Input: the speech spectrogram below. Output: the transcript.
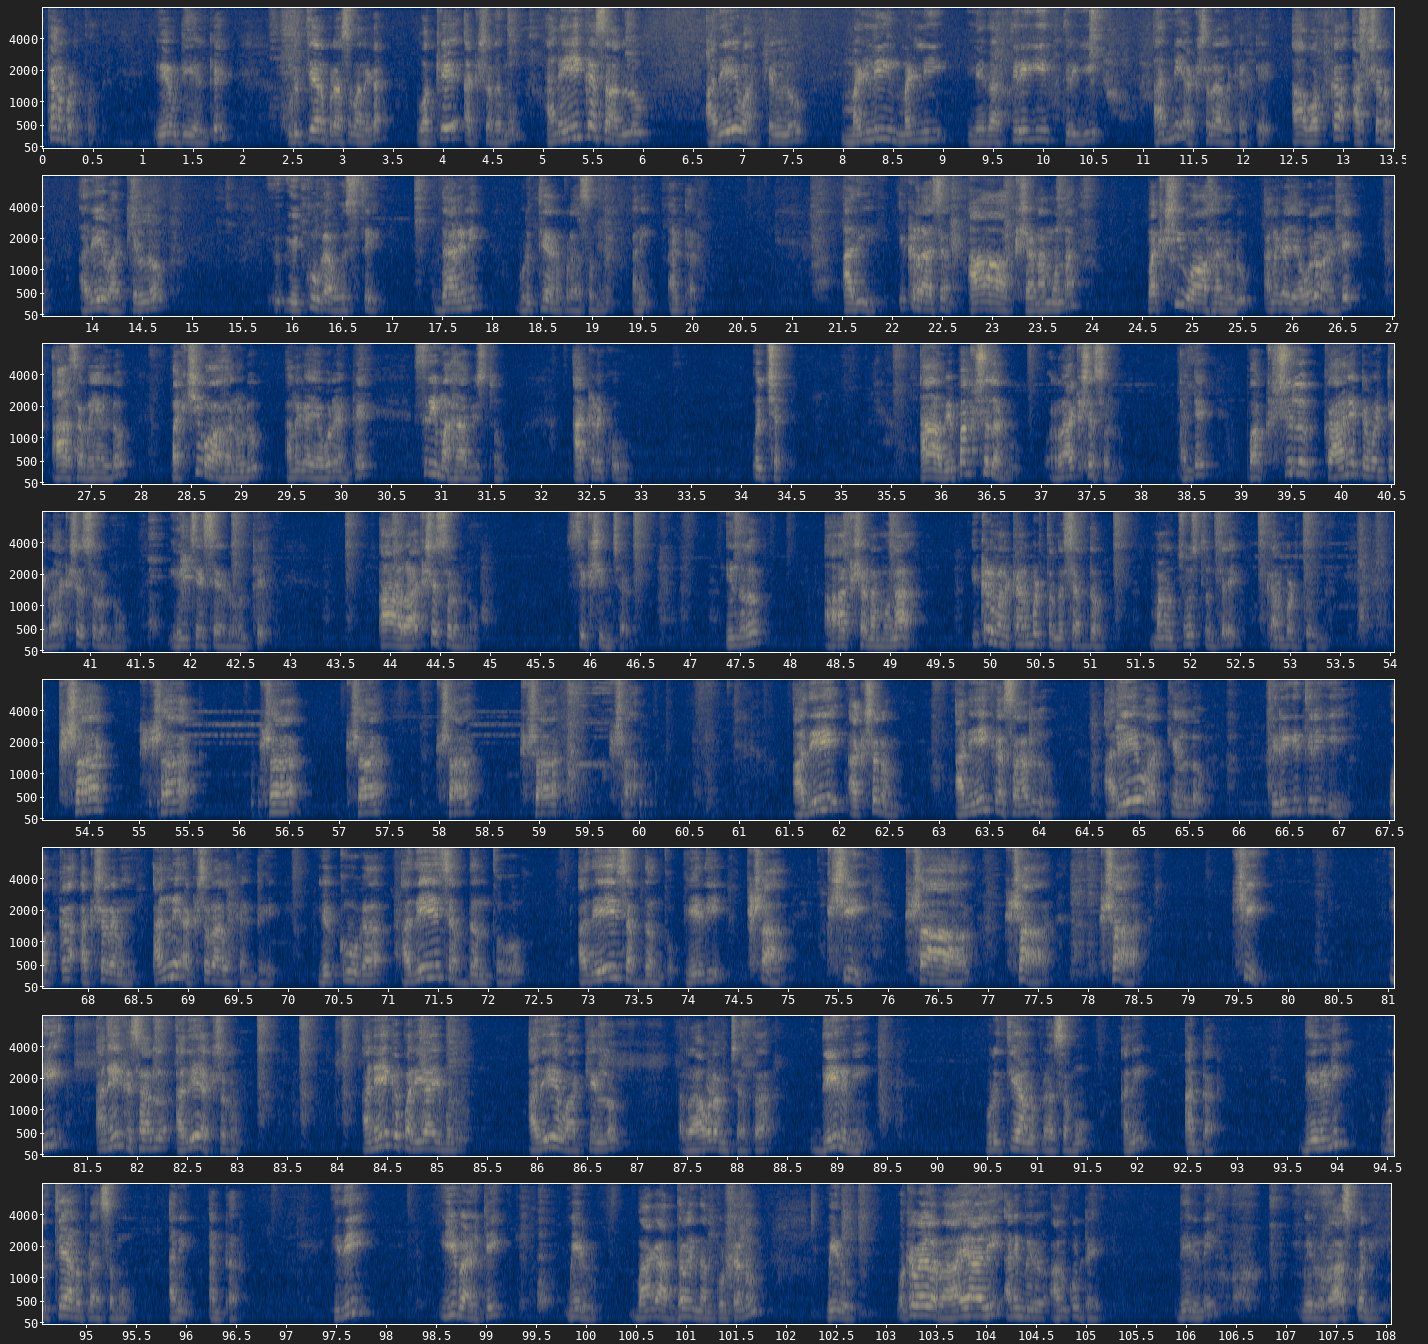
కనబడుతుంది. ఏమిటి అంటే వృత్యానుప్రాసం అనగా ఒకే అక్షరము అనేక సార్లు అదే వాక్యంలో మళ్ళీ మళ్ళీ లేదా తిరిగి తిరిగి అన్ని అక్షరాల కంటే ఆ ఒక్క అక్షరం అదే వాక్యంలో ఎక్కువగా వస్తే దానిని వృత్తి అనుప్రాసము అని అంటారు. అది ఇక్కడ రాశారు ఆ క్షణమున పక్షివాహనుడు అనగా ఎవరు అంటే ఆ సమయంలో పక్షివాహనుడు అనగా ఎవరు అంటే శ్రీ మహావిష్ణువు. అక్కడకు వచ్చాడు. ఆ విపక్షులకు రాక్షసులు అంటే పక్షులు కానిటువంటి రాక్షసులను ఏం చేశాడు అంటే ఆ రాక్షసులను శిక్షించాడు. ఇందులో ఆ క్షణమున ఇక్కడ మనకు కనబడుతున్న శబ్దం మనం చూస్తుంటే కనబడుతుంది. క్ష క్ష క్ష క్ష క్ష క్ష క్ష. అదే అక్షరం అనేక సార్లు అదే వాక్యంలో తిరిగి తిరిగి ఒక్క అక్షరమే అన్ని అక్షరాల కంటే ఎక్కువగా అదే శబ్దంతో అదే శబ్దంతో ఏది? క్ష క్షి క్ష క్ష క్ష క్షి. ఈ అనేక సార్లు అదే అక్షరం అనేక పర్యాయములు అదే వాక్యంలో రావడం చేత దీనిని వృత్యానుప్రాసము అని అంటారు. దీనిని వృత్యానుప్రాసము అని అంటారు. ఇది ఇవాల్టి మీరు బాగా అర్థమైంది అనుకుంటాను మీరు ఒకవేళ రాయాలి అని మీరు అనుకుంటే దీనిని మీరు రాసుకొని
